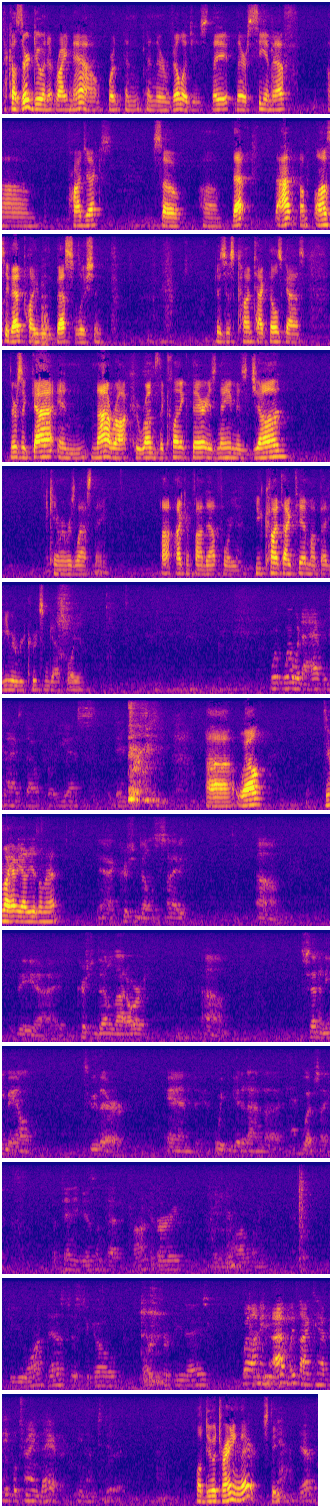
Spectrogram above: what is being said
because they're doing it right now in, in their villages. They they're CMF um, projects, so um, that I, honestly that'd probably be the best solution. Is just contact those guys. There's a guy in Narok who runs the clinic there. His name is John. I can't remember his last name. I, I can find out for you. You contact him. I bet he would recruit some guys for you. Where, where would I advertise though for U.S. dentists? Uh, well, does anybody have any ideas on that? Yeah, Christian Dental Society. Um, the uh, ChristianDental.org. Um, send an email to there, and we can get it on the website. But then isn't that contrary to the model? I mean, do do you want dentists to go work for a few days? Well, I mean, I would like to have people trained there, you know, to do it. Well, do a training there, Steve. Yeah.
